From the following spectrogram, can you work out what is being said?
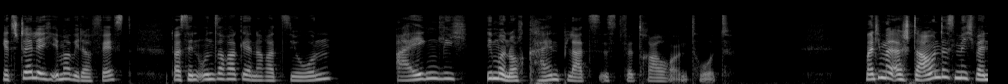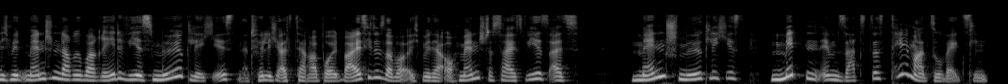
Jetzt stelle ich immer wieder fest, dass in unserer Generation eigentlich immer noch kein Platz ist für Trauer und Tod. Manchmal erstaunt es mich, wenn ich mit Menschen darüber rede, wie es möglich ist. Natürlich als Therapeut weiß ich das, aber ich bin ja auch Mensch. Das heißt, wie es als Mensch möglich ist, mitten im Satz das Thema zu wechseln,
